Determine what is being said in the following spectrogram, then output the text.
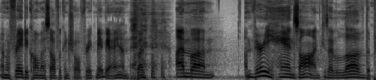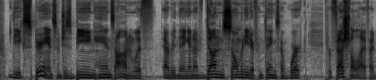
I'm afraid to call myself a control freak. Maybe I am, but I'm um, I'm very hands on because I love the the experience of just being hands on with everything. And I've done so many different things. I've worked professional life. I'd,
